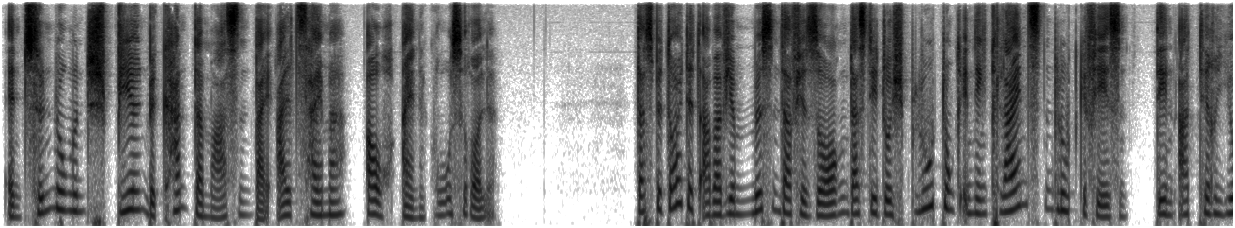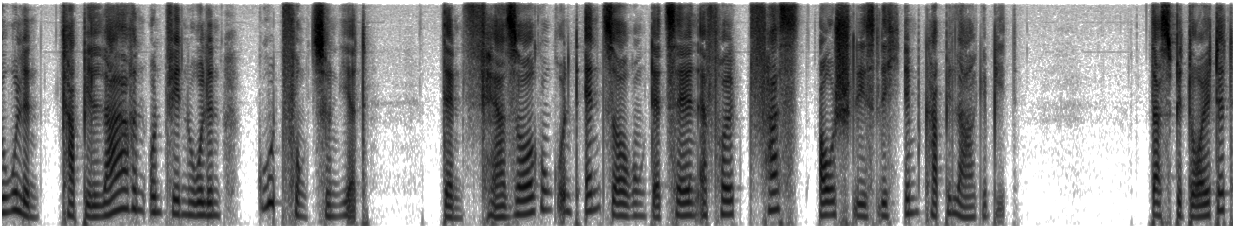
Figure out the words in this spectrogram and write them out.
Entzündungen spielen bekanntermaßen bei Alzheimer auch eine große Rolle. Das bedeutet aber, wir müssen dafür sorgen, dass die Durchblutung in den kleinsten Blutgefäßen, den Arteriolen, Kapillaren und Venolen gut funktioniert. Denn Versorgung und Entsorgung der Zellen erfolgt fast ausschließlich im Kapillargebiet. Das bedeutet,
